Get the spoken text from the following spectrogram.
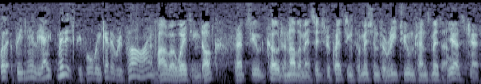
Well, it'll be nearly eight minutes before we get a reply. While we're waiting, Doc, perhaps you'd code another message requesting permission to retune transmitter. Yes, Jet.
